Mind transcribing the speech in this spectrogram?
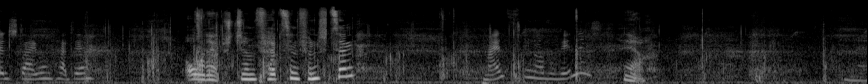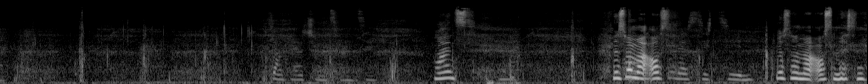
10% Steigung hat er. Oh, der hat bestimmt 14, 15. Meinst du nur so wenig? Ja. Ich glaube, er hat schon 20. Meinst ja. Müssen wir mal aus. Lässt sich ziehen. Müssen wir mal ausmessen.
